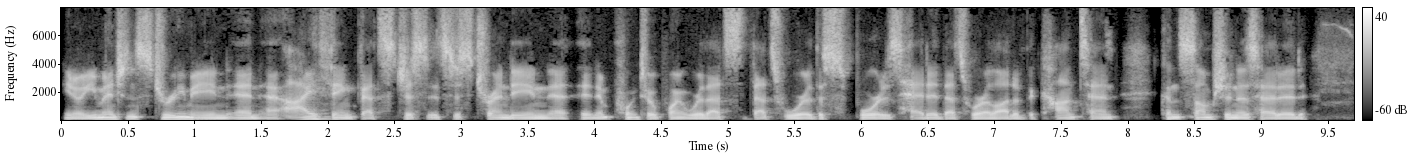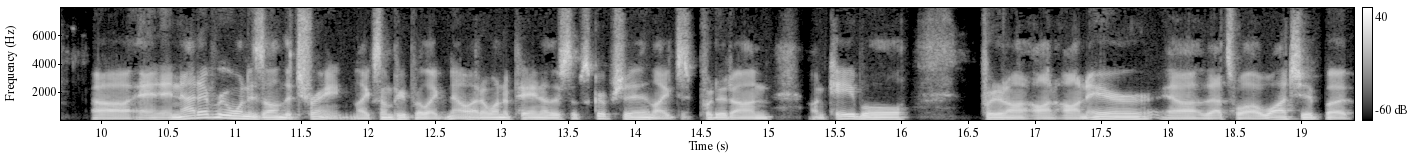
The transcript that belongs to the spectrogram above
you know, you mentioned streaming, and I think that's just it's just trending at, at a point to a point where that's that's where the sport is headed. That's where a lot of the content consumption is headed. Uh, and, and not everyone is on the train. Like some people are like, no, I don't want to pay another subscription. Like just put it on on cable, put it on on on air. Uh, that's why I watch it. But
